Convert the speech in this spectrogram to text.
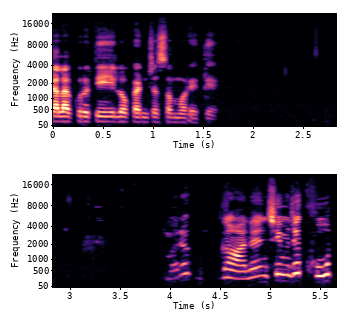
कलाकृती लोकांच्या समोर येते. बरं गाण्यांची म्हणजे खूप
